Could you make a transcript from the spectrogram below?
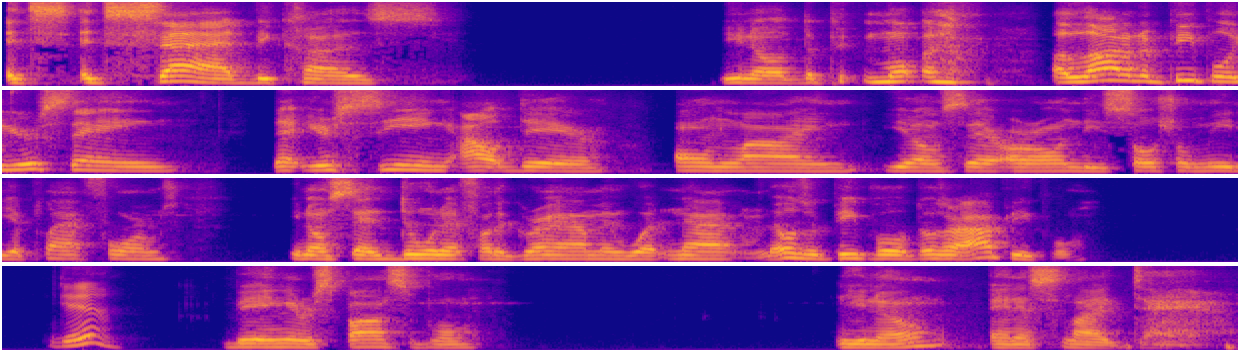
it's it's sad because you know the a lot of the people you're saying that you're seeing out there online, you know what I'm saying, or on these social media platforms, you know what I'm saying, doing it for the gram and whatnot. Those are people, those are our people. Yeah. Being irresponsible. You know? And it's like, damn.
